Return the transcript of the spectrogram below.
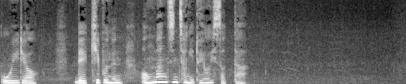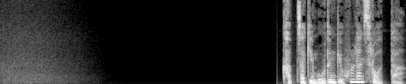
오히려 내 기분은 엉망진창이 되어 있었다. 갑자기 모든 게 혼란스러웠다.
